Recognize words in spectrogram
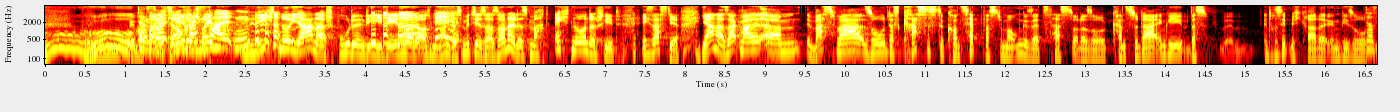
Uh, Das guck mal, ich glaube, festhalten. nicht nur Jana sprudeln die Ideen heute aus dem Mann. Das mit dieser Sonne, das macht echt einen Unterschied. Ich sag's dir. Jana, sag mal, ähm, was war so das krasseste Konzept, was du mal umgesetzt hast oder so? Kannst du da irgendwie, das äh, interessiert mich gerade irgendwie so. Das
